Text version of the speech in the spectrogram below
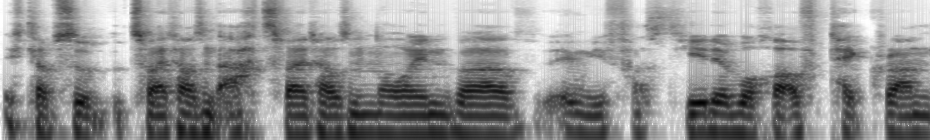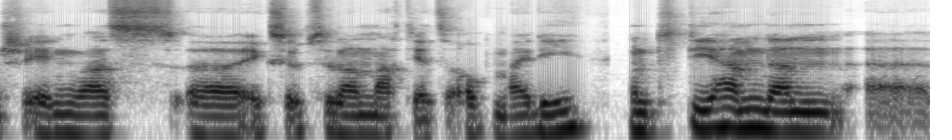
ich glaube, so 2008, 2009 war irgendwie fast jede Woche auf TechCrunch irgendwas. Äh, XY macht jetzt OpenID. Und die haben dann äh,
